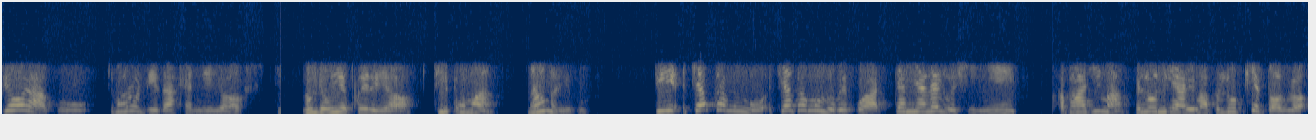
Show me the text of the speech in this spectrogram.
ပြောတာကိုကျမတို့ဒေသခံတွေရောလုံခြုံရေးအဖွဲ့တွေရောဒီပုံမှာနားမလည်ဘူးဒီအကြမ်းဖက်မှုကိုအကြမ်းဖက်မှုလိုပဲကွာတံမြန်လိုက်လို့ရှိရင်ကဘာကြီးမှာဘယ်လိုနေရာတွေမှာဘယ်လိုဖြစ်တော်ပြီးတော့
